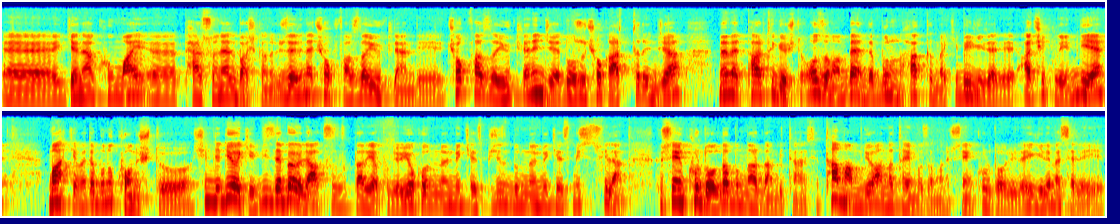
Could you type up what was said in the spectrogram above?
e, Genelkurmay e, Personel Başkanı üzerine çok fazla yüklendi. Çok fazla yüklenince, dozu çok arttırınca Mehmet Parti Göç'te o zaman ben de bunun hakkındaki bilgileri açıklayayım diye Mahkemede bunu konuştu. Şimdi diyor ki bizde böyle haksızlıklar yapılıyor. Yok onun önünü kesmişiz, bunun önünü kesmişiz filan. Hüseyin Kurdoğlu da bunlardan bir tanesi. Tamam diyor anlatayım o zaman Hüseyin Kurdoğlu ile ilgili meseleyi.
